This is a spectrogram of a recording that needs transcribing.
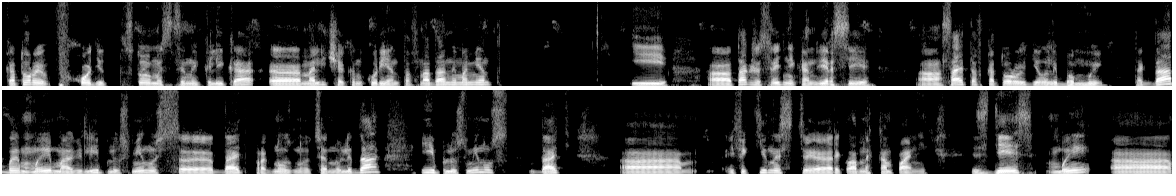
который входит стоимость цены клика, э, наличие конкурентов на данный момент и также средней конверсии э, сайтов, которые делали бы мы тогда бы мы могли плюс-минус э, дать прогнозную цену лида и плюс-минус дать а, эффективность э, рекламных кампаний. Здесь мы а,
